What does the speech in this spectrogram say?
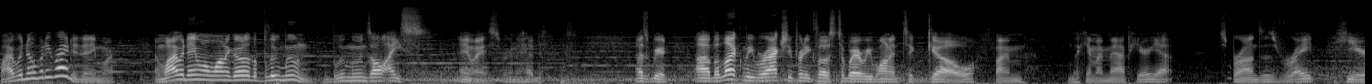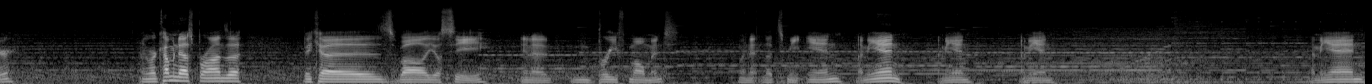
Why would nobody ride it anymore? And why would anyone want to go to the Blue Moon? The Blue Moon's all ice. Anyways, we're gonna head. That's weird. Uh, but luckily, we're actually pretty close to where we wanted to go. If I'm looking at my map here, yeah. Esperanza's right here. And we're coming to Esperanza because, well, you'll see in a brief moment when it lets me in. Let me in. Let me in. Let me in. Let me in.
